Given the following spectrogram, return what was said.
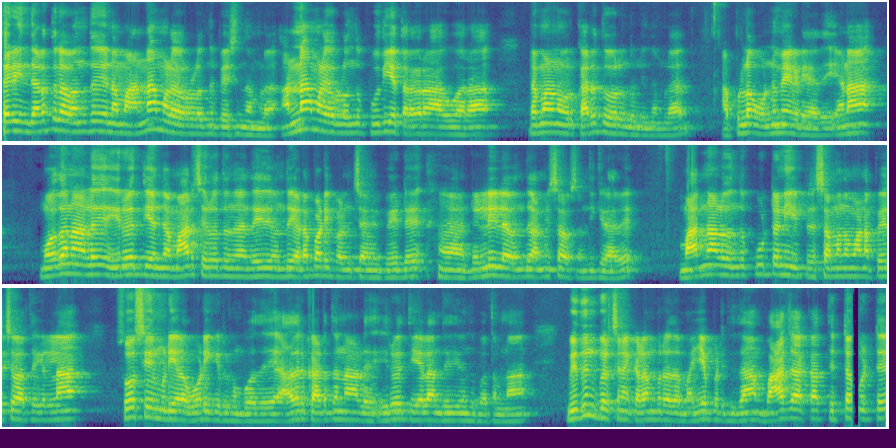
சரி இந்த இடத்துல வந்து நம்ம அண்ணாமலை அவர்கள் வந்து பேசியிருந்தோம்ல. அண்ணாமலை அவர்கள் வந்து புதிய தலைவராக ஆகுவாரா? இடமான ஒரு கருத்து வரும்னு சொல்லியிருந்தோம்ல. அப்படிலாம் ஒன்றுமே கிடையாது. ஏன்னா முத நாள் இருபத்தி அஞ்சாம் மார்ச் இருபத்தஞ்சாம் தேதி வந்து எடப்பாடி பழனிசாமி போயிட்டு டெல்லியில் வந்து அமித்ஷாவை சந்திக்கிறாரு. மறுநாள் வந்து கூட்டணி சம்மந்தமான பேச்சுவார்த்தைகள்லாம் சோசியல் மீடியாவில் ஓடிக்கிட்டு இருக்கும்போது அதற்கு அடுத்த நாள் இருபத்தி ஏழாம் தேதி வந்து பார்த்தோம்னா மிதுன் பிரச்சனை கிளம்புறதை மையப்படுத்தி தான் பாஜக திட்டமிட்டு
